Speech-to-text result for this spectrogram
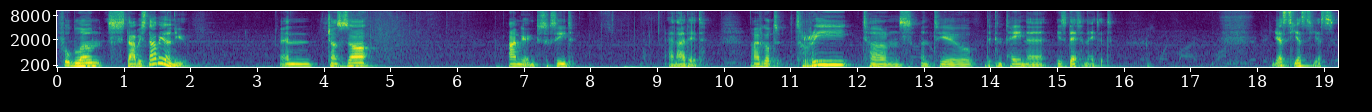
full-blown stabby stabby on you. And chances are I'm going to succeed. And I did. I've got three turns until the container is detonated. Yes, yes, yes.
